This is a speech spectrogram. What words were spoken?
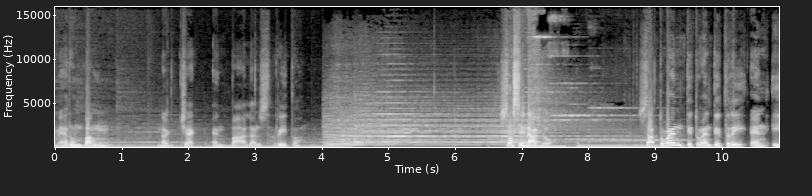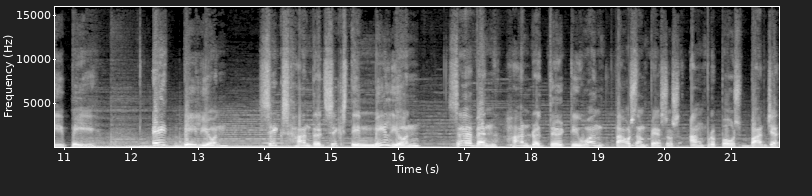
Meron bang nag-check and balance rito? Sa Senado, sa 2023 NEP, 8 billion 660 million 731,000 pesos ang proposed budget.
